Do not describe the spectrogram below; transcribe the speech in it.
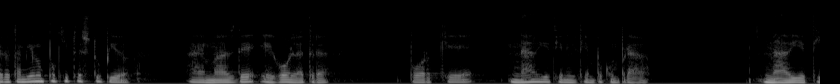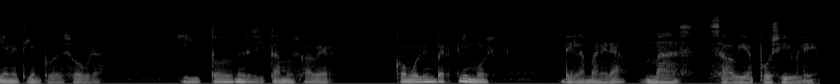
pero también un poquito estúpido, además de ególatra, porque nadie tiene el tiempo comprado, nadie tiene tiempo de sobra y todos necesitamos saber cómo lo invertimos de la manera más sabia posible.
